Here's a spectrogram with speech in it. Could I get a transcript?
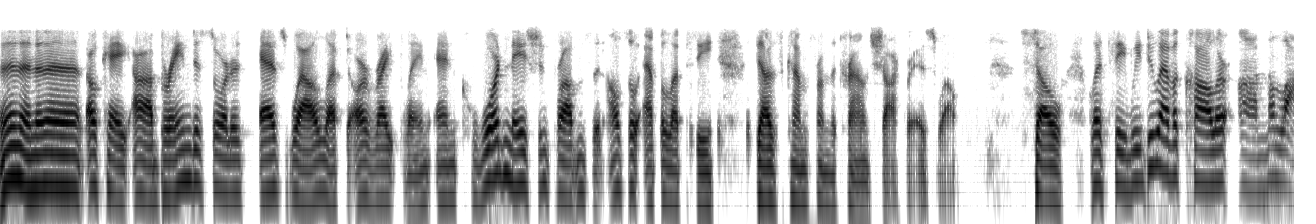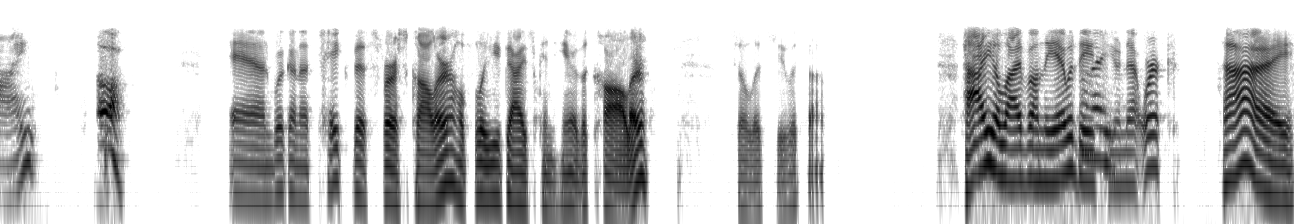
Okay, uh, brain disorders as well, left or right brain, and coordination problems, and also epilepsy does come from the crown chakra as well. So let's see, we do have a caller on the line. Oh, and we're going to take this first caller. Hopefully, you guys can hear the caller. So let's see what's up. Hi, you're live on the air with Hi. ATU Network. Hi.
